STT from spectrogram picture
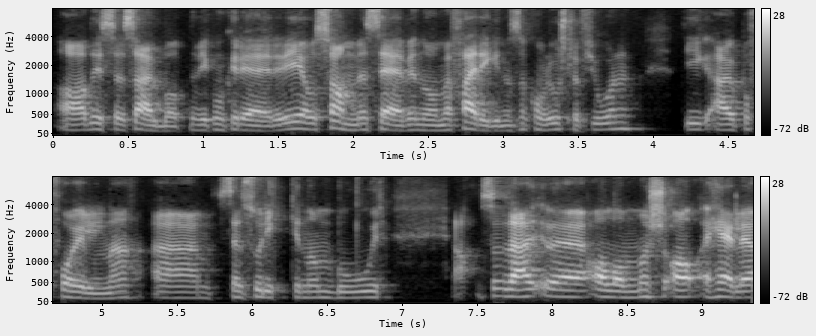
av, disse seilbåtene vi konkurrerer i. og Samme ser vi nå med fergene som kommer i Oslofjorden. De er jo på foilene. Eh, sensorikken om bord. Ja, så det er uh, hele,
